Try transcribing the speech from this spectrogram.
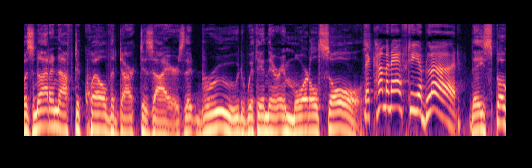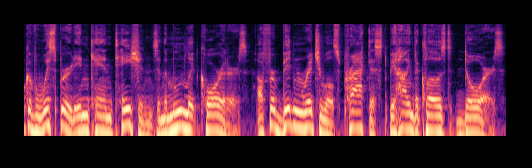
was not enough to quell the dark desires that brewed within their immortal souls. They're coming after your blood. They spoke of whispered incantations in the moonlit corridors, of forbidden rituals practiced behind the closed doors.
